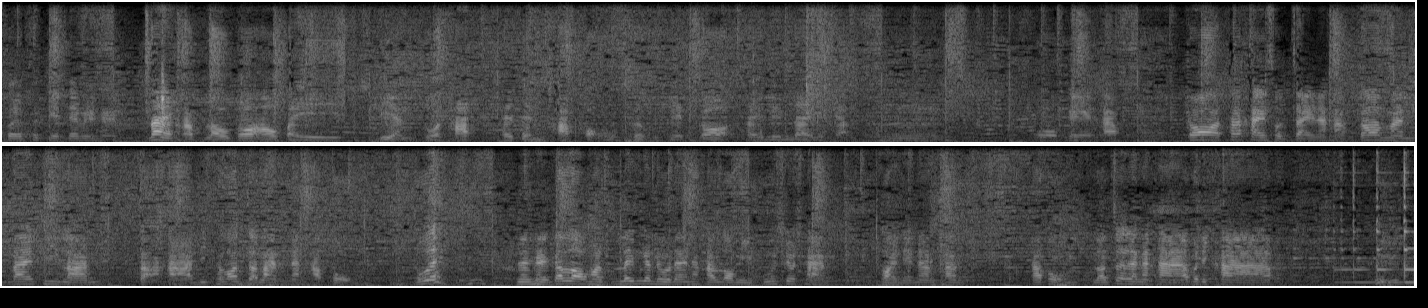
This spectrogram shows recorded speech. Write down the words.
เซิร์ฟสเก็ตได้ไหมฮะได้ครับเราก็เอาไปเปลี่ยนตัวทัชให้เป็นทัชของเซิร์ฟสเก็ตก็ใช้เล่นได้เหมือนกันอืมโอเคครับ ก็ถ้าใครสนใจนะครับ ก็มันได้ที่ร้านสาขาดิคลอนจรันนะครับผมเว้ยยังไงก็ลองมาเล่นกันดูได้นะครับ เรามีผู้เชี่ยวชาญคอยแนะนำท่านครับผมแล้วเจอกันนะครับสวัสดีครับ Thank you.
